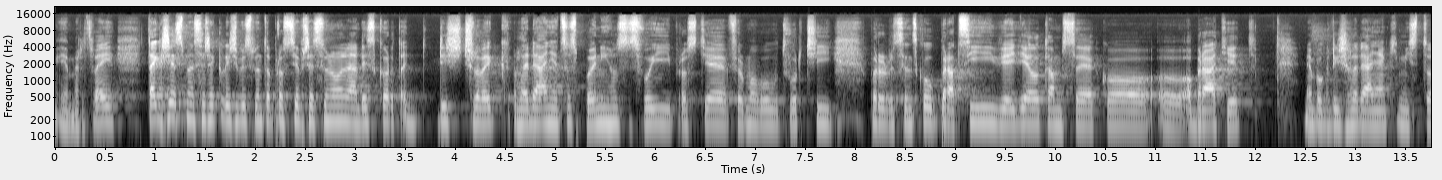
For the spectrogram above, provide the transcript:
je mrtvej. Takže jsme si řekli, že bychom to prostě přesunuli na Discord a když člověk hledá něco spojeného se svojí prostě filmovou tvůrčí producentskou prací, věděl, kam se jako uh, obrátit, nebo když hledá nějaký místo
